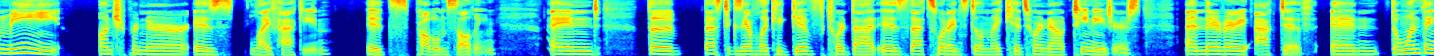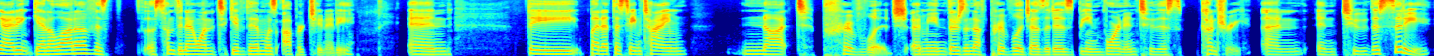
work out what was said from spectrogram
me, entrepreneur is life hacking, it's problem solving. And the best example I could give toward that is that's what I instill in my kids who are now teenagers and they're very active. And the one thing I didn't get a lot of is uh, something I wanted to give them was opportunity. And they, but at the same time, not privilege. I mean, there's enough privilege as it is being born into this country and into this city.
